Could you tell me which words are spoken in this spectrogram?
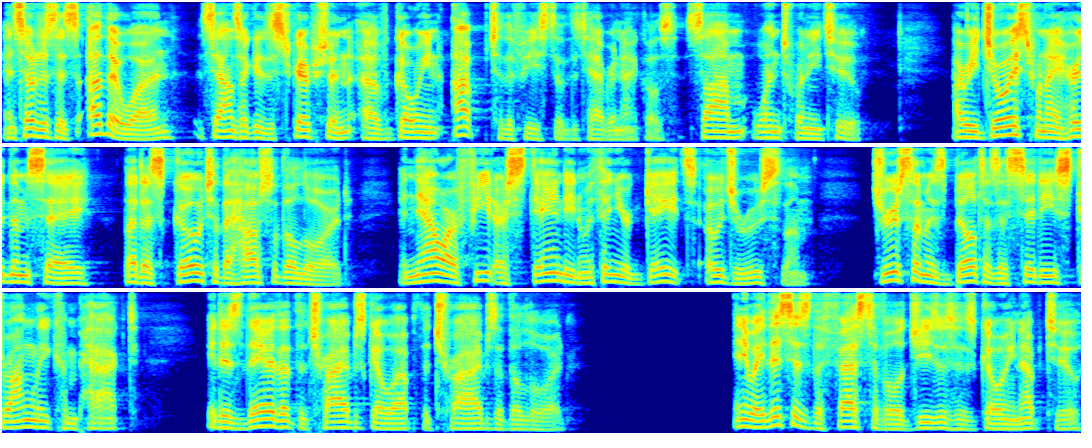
And so does this other one. It sounds like a description of going up to the Feast of the Tabernacles. Psalm 122. I rejoiced when I heard them say, Let us go to the house of the Lord. And now our feet are standing within your gates, O Jerusalem. Jerusalem is built as a city strongly compact. It is there that the tribes go up, the tribes of the Lord. Anyway, this is the festival Jesus is going up to,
